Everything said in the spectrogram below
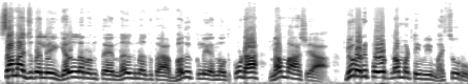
ಸಮಾಜದಲ್ಲಿ ಎಲ್ಲರಂತೆ ನಗ್ ನಗ್ತಾ ಬದುಕಲಿ ಅನ್ನೋದು ಕೂಡ ನಮ್ಮ ಆಶಯ. Bureau report Namma TV Mysuru.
